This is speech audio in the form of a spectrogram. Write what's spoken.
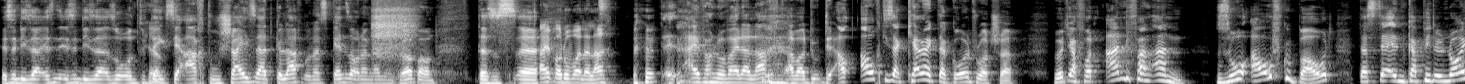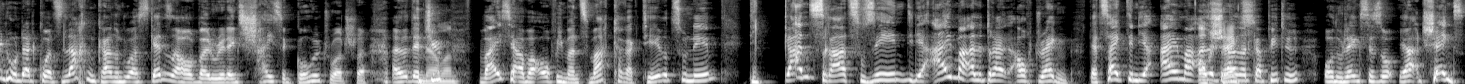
ist in dieser, ist, ist in dieser, so, und du ja. denkst ja, ach du Scheiße, er hat gelacht und das Gänsehaut am ganzen Körper und das ist, äh, Einfach nur, weil er lacht. Äh, einfach nur, weil er lacht. Aber du, auch, auch dieser Charakter Gold Watcher wird ja von Anfang an so aufgebaut, dass der in Kapitel 900 kurz lachen kann und du hast Gänsehaut, weil du dir denkst, scheiße, Gold Roger. Also der ja, Typ Mann. weiß ja aber auch, wie man es macht, Charaktere zu nehmen, die ganz rar zu sehen, die dir einmal alle drei, auch Dragon, der zeigt dir einmal alle 300 Kapitel und du denkst dir so, ja, Shanks,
